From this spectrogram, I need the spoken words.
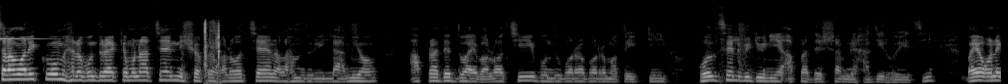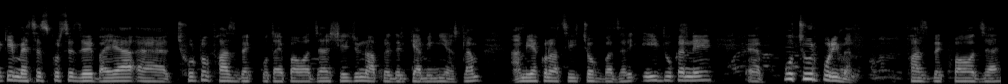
আসসালামু আলাইকুম। হ্যালো বন্ধুরা, কেমন আছেন? নিশ্চয় আপনারা ভালো আছেন। আলহামদুলিল্লাহ, আমিও আপনাদের দোয়ায় ভালো আছি। বন্ধু বরাবরের মতো একটি হোলসেল ভিডিও নিয়ে আপনাদের সামনে হাজির হয়েছি। ভাইয়া, অনেকে মেসেজ করছে যে, ভাইয়া ছোট ফাস্ট ব্যাগ কোথায় পাওয়া যায়? সেই জন্য আপনাদেরকে আমি নিয়ে আসলাম। আমি এখন আছি চকবাজারে। এই দোকানে প্রচুর পরিমাণ ফাস্ট ব্যাগ পাওয়া যায়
